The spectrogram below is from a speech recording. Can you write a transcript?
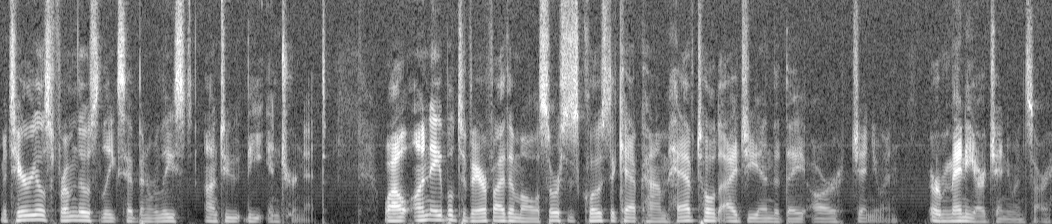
materials from those leaks have been released onto the internet. While unable to verify them all, sources close to Capcom have told IGN that they are genuine, or many are genuine, sorry.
